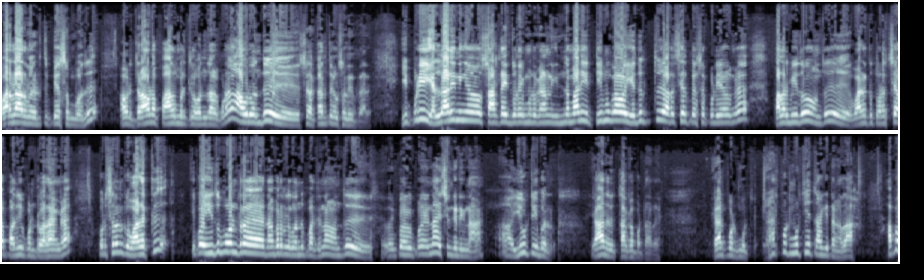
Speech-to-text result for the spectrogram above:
வரலாறுகள் எடுத்து பேசும்போது அவர் திராவிட பாரம்பரியத்தில் வந்தால் கூட அவர் வந்து சில கருத்துக்கள் சொல்லியிருக்காரு இப்படி எல்லாரையும் நீங்கள் சாட்டை துரைமுருகன் இந்த மாதிரி திமுகவை எதிர்த்து அரசியல் பேசக்கூடியவங்க பலர் மீதும் வந்து வழக்கு தொடர்ச்சியாக பதிவு பண்ணிட்டு வராங்க. ஒரு சிலருக்கு வழக்கு. இப்போ இது போன்ற நபர்களுக்கு வந்து பார்த்தீங்கன்னா வந்து இப்போ இப்போ என்ன ஆச்சுன்னு கேட்டிங்கன்னா யூடியூபர் யார் தாக்கப்பட்டார்? ஏர்போர்ட் மூர்த்தி. ஏர்போர்ட் மூர்த்தியே தாக்கிட்டாங்களா? அப்போ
